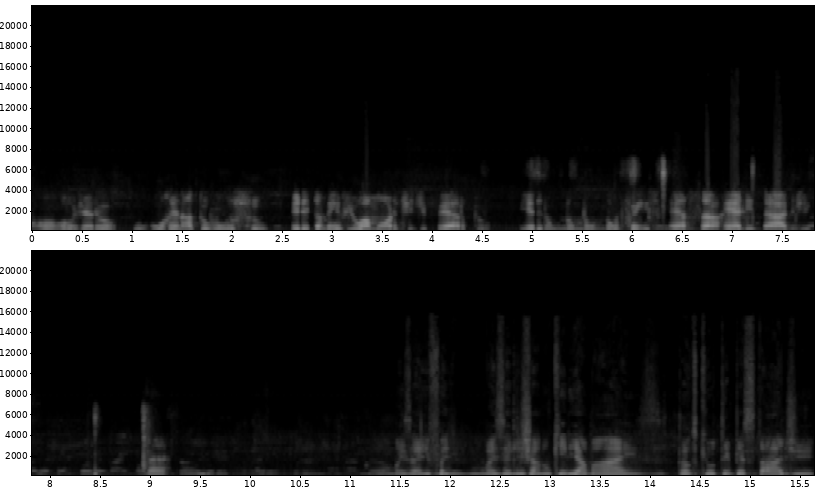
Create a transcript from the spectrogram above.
Rogério, o, o Renato Russo, ele também viu a morte de perto e ele não, não, não fez essa realidade, né? Não, mas aí foi, mas ele já não queria mais, tanto que o Tempestade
